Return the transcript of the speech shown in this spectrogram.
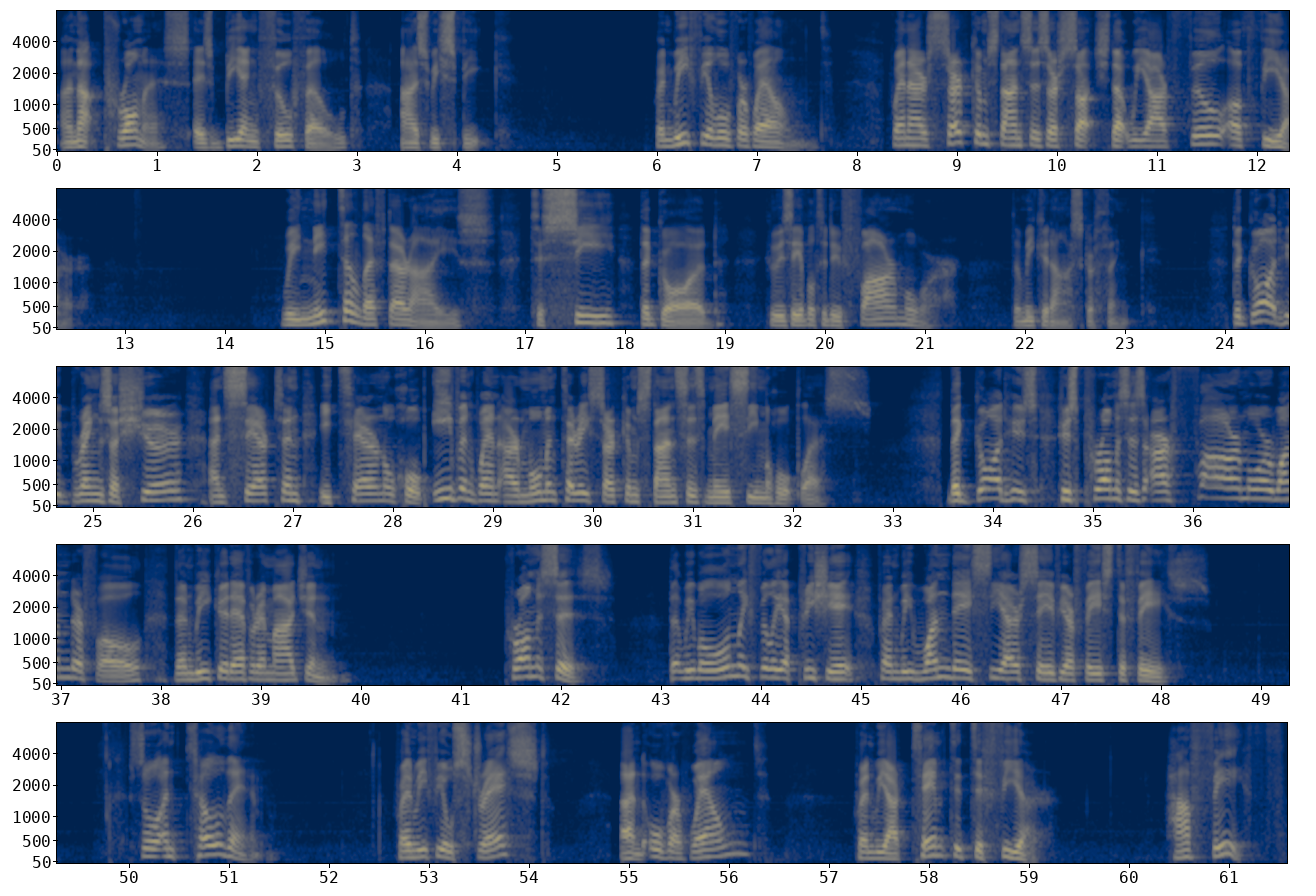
and that promise is being fulfilled as we speak. When we feel overwhelmed, when our circumstances are such that we are full of fear, we need to lift our eyes to see the God who is able to do far more than we could ask or think the God who brings a sure and certain eternal hope, even when our momentary circumstances may seem hopeless. The God whose, whose promises are far more wonderful than we could ever imagine. Promises that we will only fully appreciate when we one day see our Savior face to face. So until then, when we feel stressed and overwhelmed, when we are tempted to fear, have faith.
